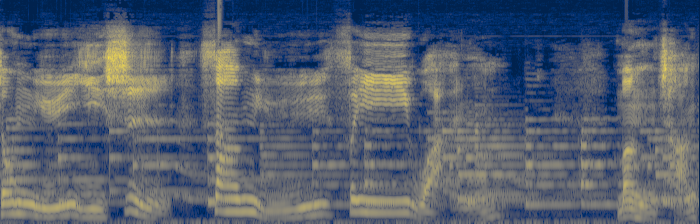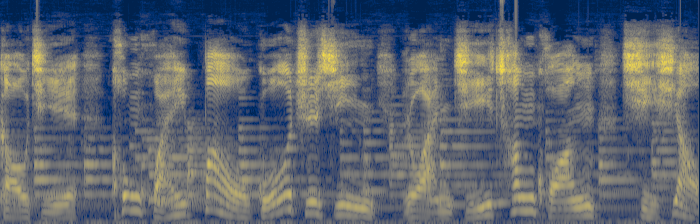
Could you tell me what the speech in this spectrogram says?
东隅已逝，桑榆非晚。孟尝高洁，空怀报国之心；阮籍猖狂，岂效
